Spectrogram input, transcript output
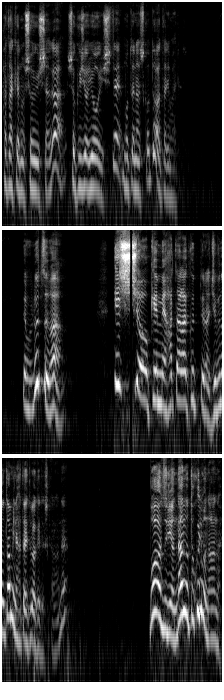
畑の所有者が食事を用意してもてなすことは当たり前です。でもルツは一生懸命働くっていうのは自分のために働いてるわけですからね。ボアズには何の得にもならない。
